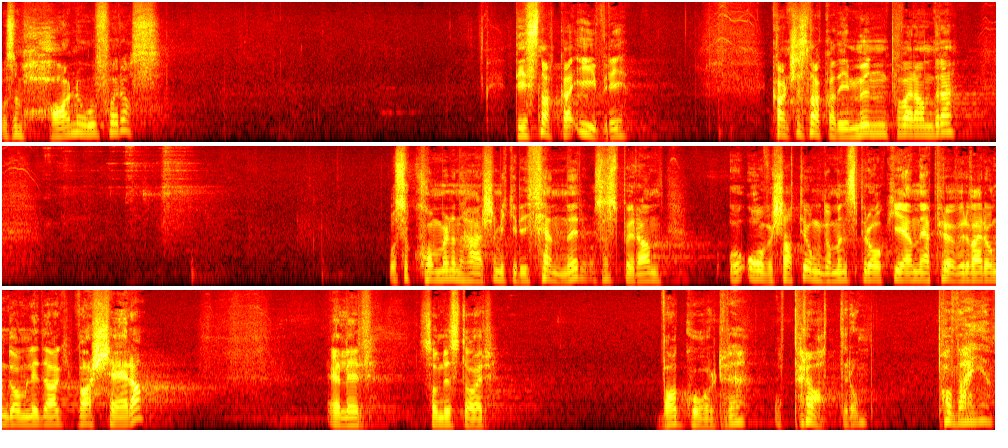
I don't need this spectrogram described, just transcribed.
og som har noe for oss. De snakka ivrig. Kanskje snakka de i munnen på hverandre. Og Så kommer den her som ikke de kjenner, og så spør han, og oversatt til ungdommens språk igjen Jeg prøver å være ungdommelig i dag. Hva skjer da? Eller som det står Hva går dere og prater om på veien?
